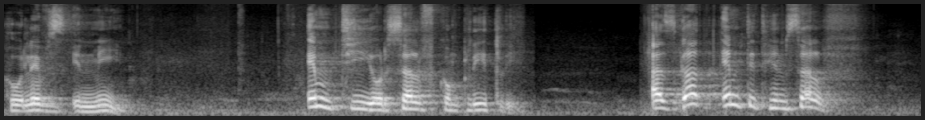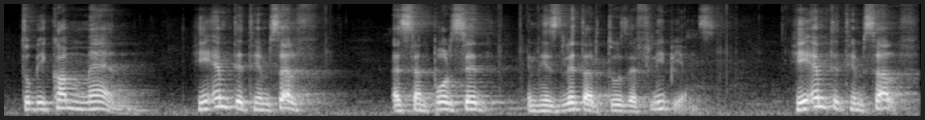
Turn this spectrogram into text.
who lives in me. Empty yourself completely. As God emptied himself to become man, he emptied himself, as St. Paul said in his letter to the Philippians. He emptied himself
